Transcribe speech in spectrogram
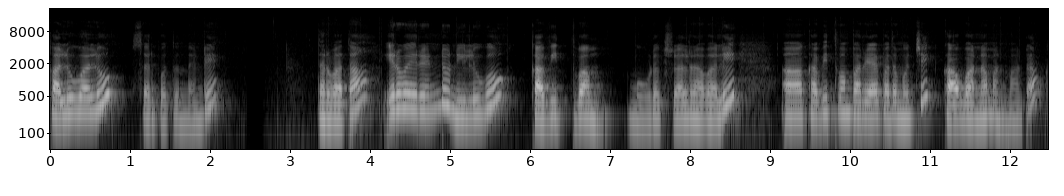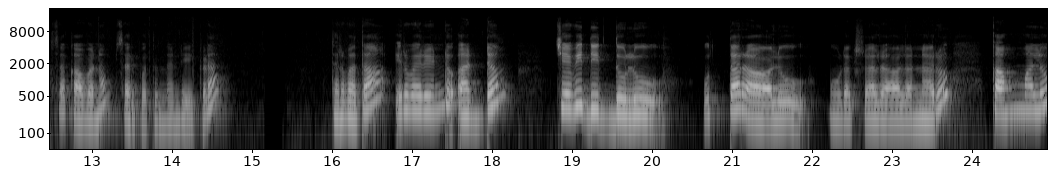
కలువలు సరిపోతుందండి. తర్వాత ఇరవై రెండు నిలువు కవిత్వం. మూడు అక్షరాలు రావాలి. కవిత్వం పర్యాయపదం వచ్చి కవనం అనమాట సో కవనం సరిపోతుందండి ఇక్కడ. తర్వాత ఇరవై రెండు అడ్డం చెవిదిద్దులు ఉత్తరాలు మూడు అక్షరాలు రావాలన్నారు. కమ్మలు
